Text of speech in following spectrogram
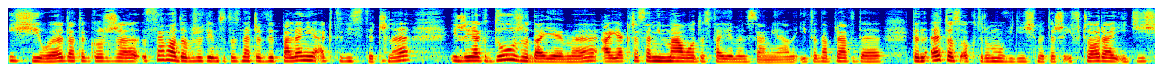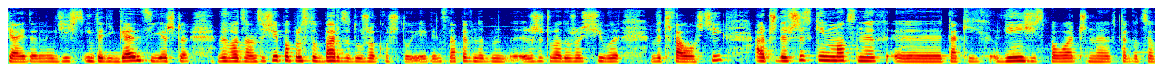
i siły, dlatego że sama dobrze wiem, co to znaczy wypalenie aktywistyczne i że jak dużo dajemy, a jak czasami mało dostajemy w zamian. I to naprawdę ten etos, o którym mówiliśmy też i wczoraj, i dzisiaj, ten gdzieś z inteligencji jeszcze wywodzący się, po prostu bardzo dużo kosztuje. Więc na pewno bym życzyła dużo siły, wytrwałości, ale przede wszystkim mocnych y, takich więzi społecznych, tego co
